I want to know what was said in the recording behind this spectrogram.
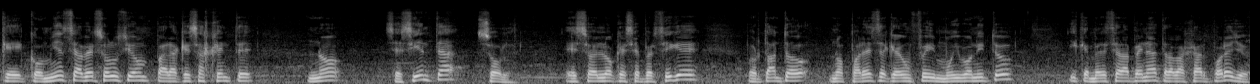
que comience a haber solución para que esa gente no se sienta sola. Eso es lo que se persigue, por tanto nos parece que es un fin muy bonito y que merece la pena trabajar por ello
